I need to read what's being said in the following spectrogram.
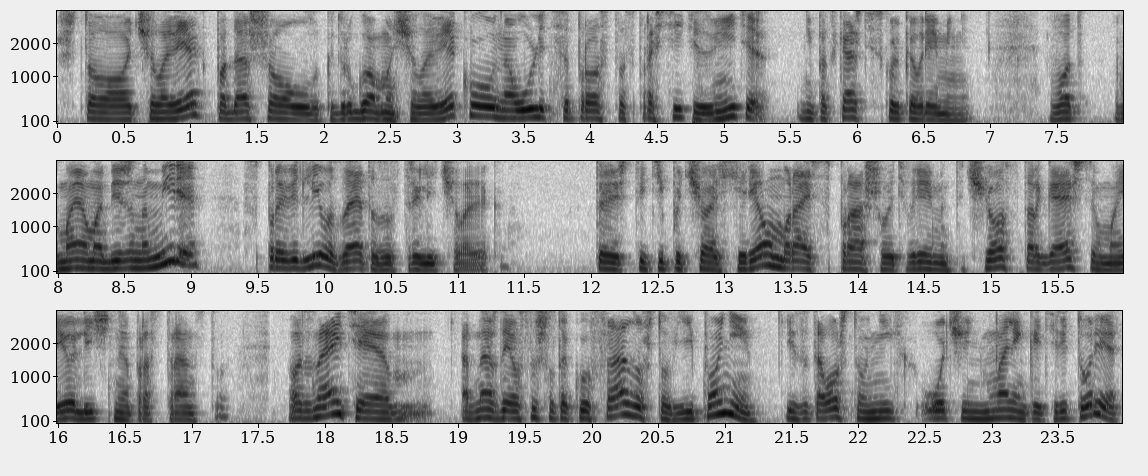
что человек подошел к другому человеку на улице просто спросить, извините, не подскажете, сколько времени. Вот в моем обиженном мире справедливо за это застрелить человека. То есть ты типа что, охерел, мразь, спрашивать время? Ты что, вторгаешься в мое личное пространство? Вот знаете, однажды я услышал такую фразу, что в Японии из-за того, что у них очень маленькая территория,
